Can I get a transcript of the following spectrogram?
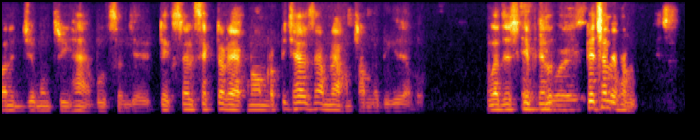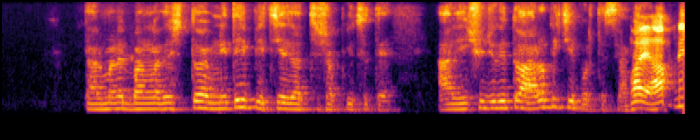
বাণিজ্য মন্ত্রী হ্যাঁ বলছেন যে টেক্সটাইল সেক্টরে এখনও আমরা পিছিয়ে আছি আমরা এখন সামনের দিকে যাব। বাংলাদেশকে। পেছনে ফেল তার মানে বাংলাদেশ তো এমনিতেই পিছিয়ে যাচ্ছে সবকিছুতে। আর এই সুযোগে তো আরও পিছিয়ে পড়তেছে। ভাই আপনি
